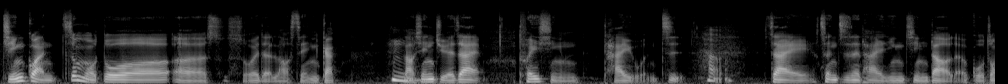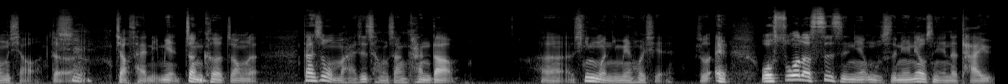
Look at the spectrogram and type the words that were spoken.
尽管这么多呃所谓的老先干、嗯。老先觉在推行台语文字，好。在甚至是他已经进到了国中小的教材里面正课中了，但是我们还是常常看到呃新闻里面会写。说，哎、我说了四十年、五十年、六十年的台语，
